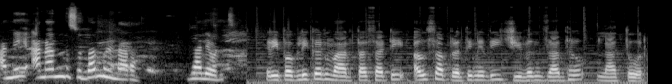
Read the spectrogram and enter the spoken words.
आणि आनंद सुद्धा मिळणार आहे. झाले एवढंच. रिपब्लिकन वार्तासाठी औसा प्रतिनिधी जीवन जाधव लातूर.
